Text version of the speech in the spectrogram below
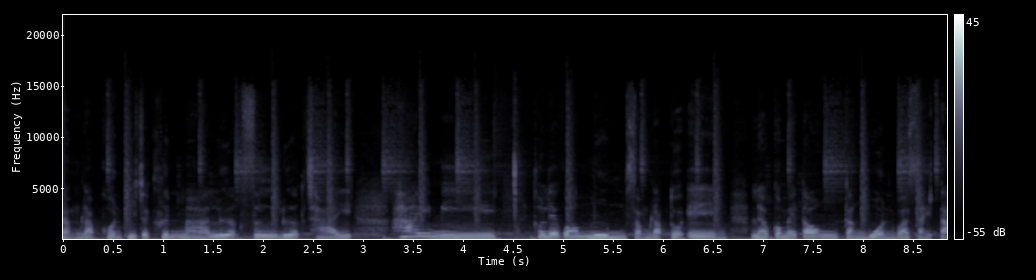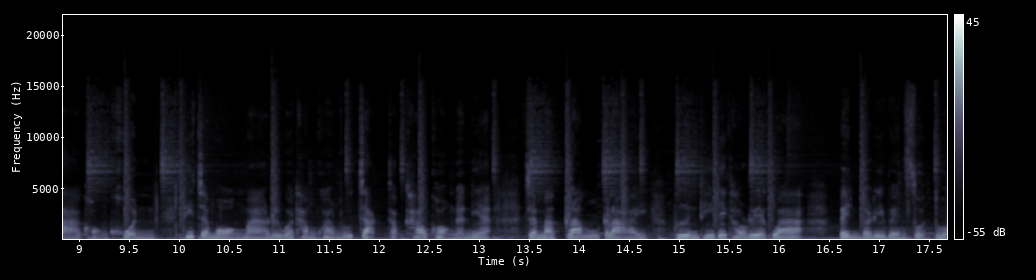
สำหรับคนที่จะขึ้นมาเลือกซื้อเลือกใช้ ให้มีเขาเรียกว่ามุมสำหรับตัวเอง แล้วก็ไม่ต้องกังวลว่าสายตาของคนที่จะมองมาหรือว่าทำความรู้จักกับข้าวของนั้นเนี่ยจะมากล้ำกลายพื้นที่ที่เขาเรียกว่าเป็นบริเวณส่วนตัว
